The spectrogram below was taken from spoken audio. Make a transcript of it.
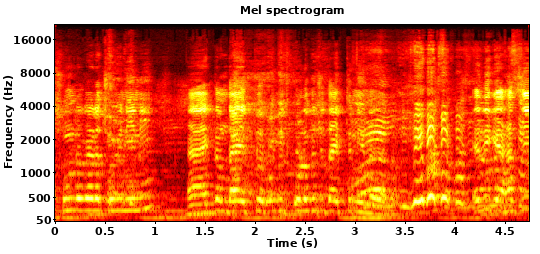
সুন্দর করে একটা ছবি নিয়ে নি। হ্যাঁ একদম দায়িত্ব তুমি কোনো কিছু দায়িত্ব নিয়ে নেবে এদিকে হাসি।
